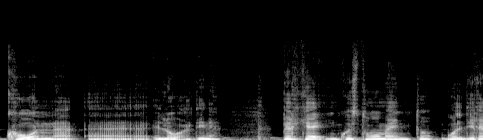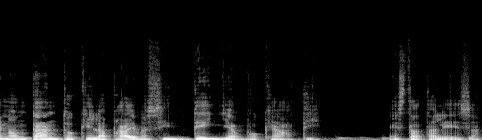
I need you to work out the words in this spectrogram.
con eh, l'ordine perché in questo momento vuol dire non tanto che la privacy degli avvocati è stata lesa,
